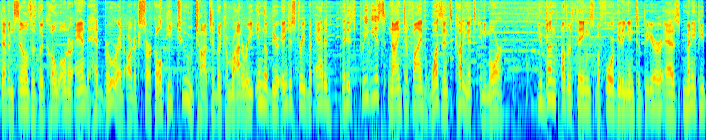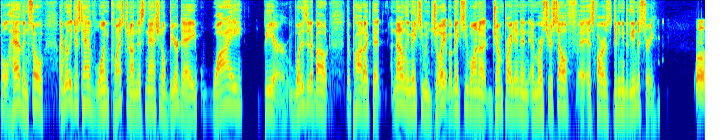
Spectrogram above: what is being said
Devin Sills is the co owner and head brewer at Arctic Circle. He too talks of the camaraderie in the beer industry, but added that his previous 9 to 5 wasn't cutting it anymore. You've done other things before getting into beer, as many people have. And so I really just have one question on this National Beer Day. Why beer? What is it about the product that not only makes you enjoy it, but makes you want to jump right in and immerse yourself as far as getting into the industry? Well,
